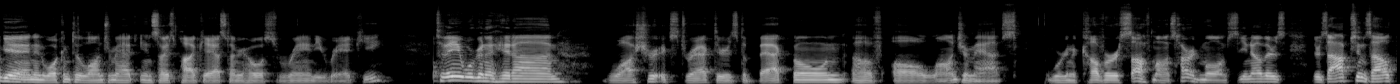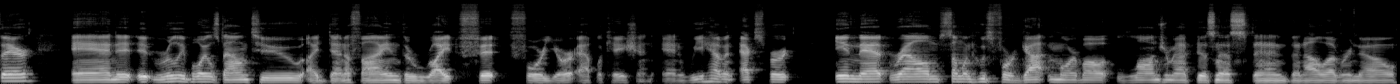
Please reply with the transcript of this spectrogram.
again, and welcome to the Laundromat Insights Podcast. I'm your host, Randy Radke. Today, we're going to hit on washer extractors, the backbone of all laundromats. We're going to cover soft mounts, hard mounts. You know, there's there's options out there, and it, it really boils down to identifying the right fit for your application. And we have an expert in that realm, someone who's forgotten more about laundromat business than than I'll ever know.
